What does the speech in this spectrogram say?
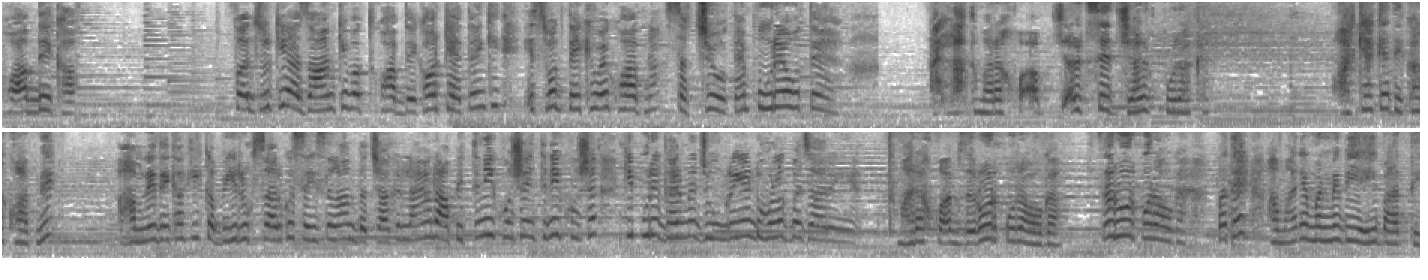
ख्वाब देखा। फज्र की अजान के वक्त ख्वाब देखा और कहते हैं कि इस वक्त देखे हुए ख्वाब ना सच्चे होते हैं पूरे होते हैं। अल्लाह तुम्हारा ख्वाब जल्द से जल्द पूरा कर। और क्या क्या देखा ख्वाब में? हमने देखा कि कबीर रुखसार को सही सलामत बचा कर लाए और आप इतनी खुश हैं इतनी खुश हैं कि पूरे घर में झूम रही हैं ढोलक बजा रही हैं। तुम्हारा ख्वाब ज़रूर पूरा होगा ज़रूर पूरा होगा। पता है हमारे मन में भी यही बात थी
